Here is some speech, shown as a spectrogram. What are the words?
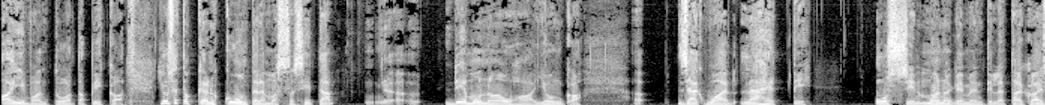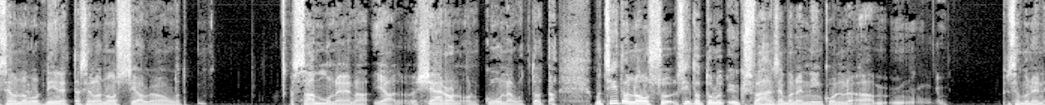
aivan tuota pikaa. Jos et ole käynyt kuuntelemassa sitä demonauhaa, jonka Zack Wild lähetti Ossin managementille, tai kai se on ollut niin, että siellä on Ossi ollut sammuneena ja Sharon on kuunnellut tota. Mutta siitä on noussut, siitä on tullut yksi vähän semmoinen niin kuin, ähm, semmoinen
